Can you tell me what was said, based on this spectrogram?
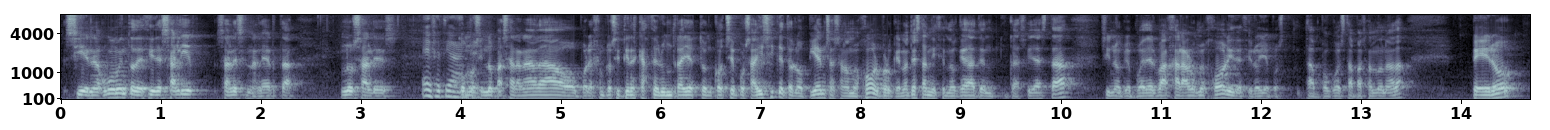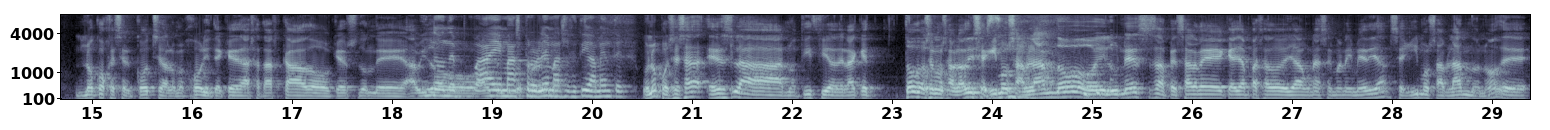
si en algún momento decides salir, sales en alerta, no sales como si no pasara nada, o por ejemplo, si tienes que hacer un trayecto en coche, pues ahí sí que te lo piensas a lo mejor, porque no te están diciendo quédate en tu casa y ya está, sino que puedes bajar a lo mejor y decir, oye, pues tampoco está pasando nada, pero no coges el coche a lo mejor y te quedas atascado, que es donde ha habido... Donde hay más problemas, efectivamente. Bueno, pues esa es la noticia de la que todos hemos hablado y seguimos hablando hoy lunes, a pesar de que hayan pasado ya una semana y media, seguimos hablando ¿no? de,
